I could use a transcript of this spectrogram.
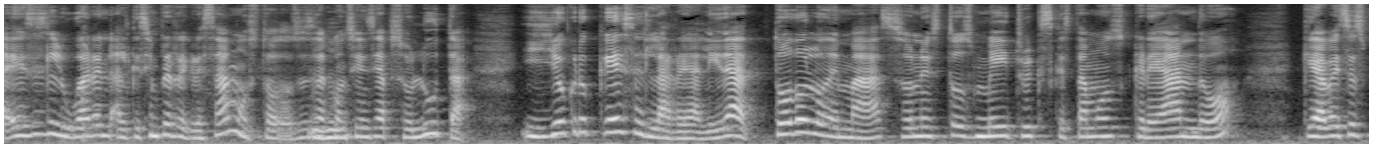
ese es el lugar al que siempre regresamos todos, es la conciencia absoluta. Y yo creo que esa es la realidad. Todo lo demás son estos matrix que estamos creando, que a veces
